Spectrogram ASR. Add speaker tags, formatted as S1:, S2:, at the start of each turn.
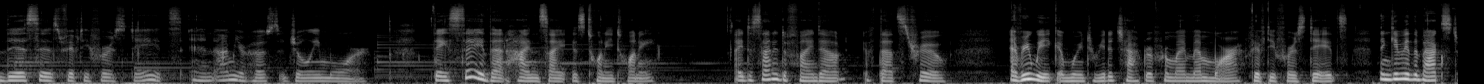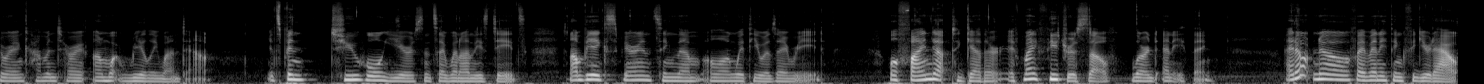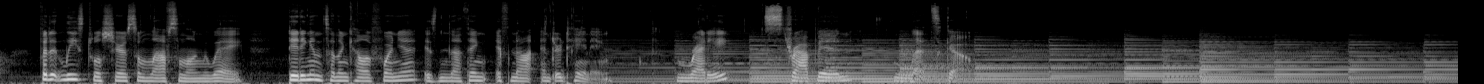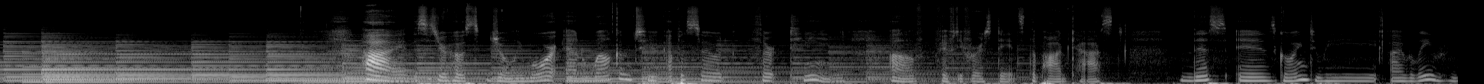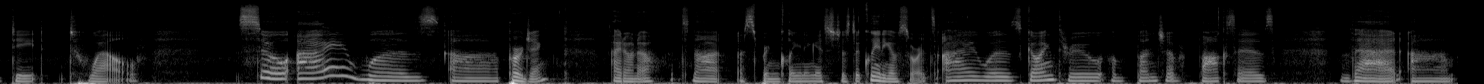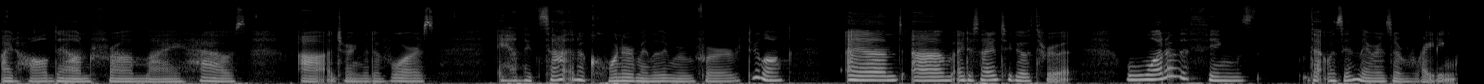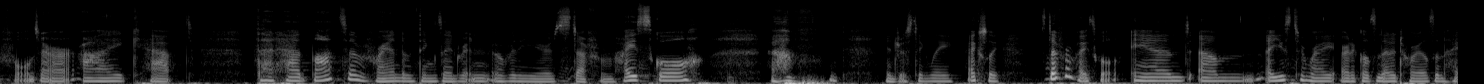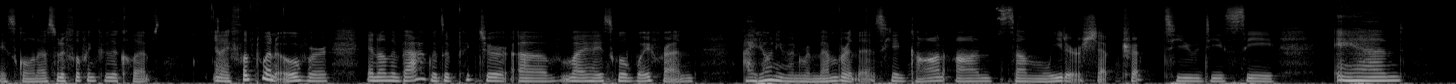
S1: This is 51st Dates, and I'm your host, Jolie Moore. They say that hindsight is 2020. I decided to find out if that's true. Every week, I'm going to read a chapter from my memoir, 51st Dates, then give you the backstory and commentary on what really went down. It's been two whole years since I went on these dates, and I'll be experiencing them along with you as I read. We'll find out together if my future self learned anything. I don't know if I have anything figured out, but at least we'll share some laughs along the way. Dating in Southern California is nothing if not entertaining. Ready? Strap in. Let's go. Hi, this is your host, Jolie Moore, and welcome to episode 13 of 51st Dates, the podcast. This is going to be, I believe, date 12. So I was uh, purging. I don't know. It's not a spring cleaning, it's just a cleaning of sorts. I was going through a bunch of boxes that um, I'd hauled down from my house uh, during the divorce, and they'd sat in a corner of my living room for too long. And um, I decided to go through it. One of the things that was in there is a writing folder I kept that had lots of random things I'd written over the years, stuff from high school. Um, interestingly, actually, stuff from high school. And um, I used to write articles and editorials in high school, and I was sort of flipping through the clips. And I flipped one over, and on the back was a picture of my high school boyfriend. I don't even remember this. He had gone on some leadership trip to DC and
